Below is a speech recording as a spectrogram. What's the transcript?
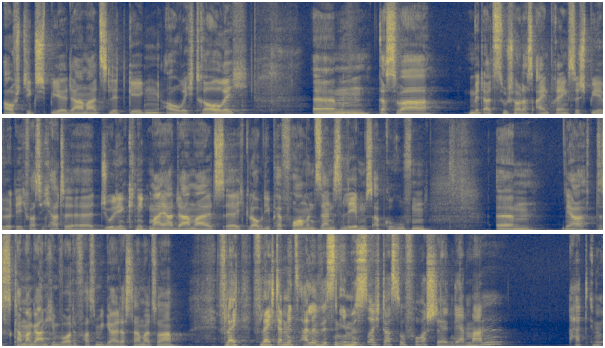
Aufstiegsspiel damals Litt gegen Aurich Traurig. Ähm, das war mit als Zuschauer das einprägendste Spiel wirklich, was ich hatte. Äh, Julian Knickmeier damals, äh, ich glaube, die Performance seines Lebens abgerufen. Ähm, ja, das kann man gar nicht in Worte fassen, wie geil das damals war. Vielleicht, vielleicht damit es alle wissen, ihr müsst euch das so vorstellen. Der Mann hat im,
